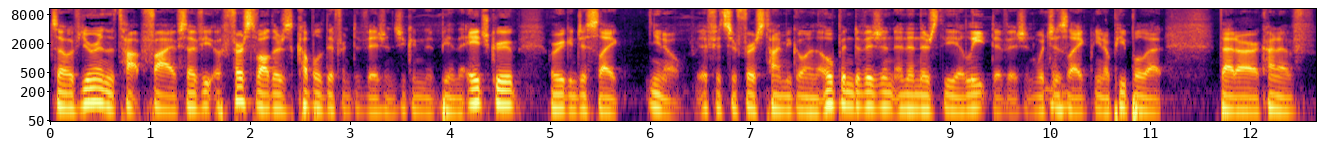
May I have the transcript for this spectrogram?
so if you're in the top five, so if you first of all, there's a couple of different divisions. You can be in the age group, or you can just like you know, if it's your first time, you go in the open division, and then there's the elite division, which is like you know people that that are kind of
